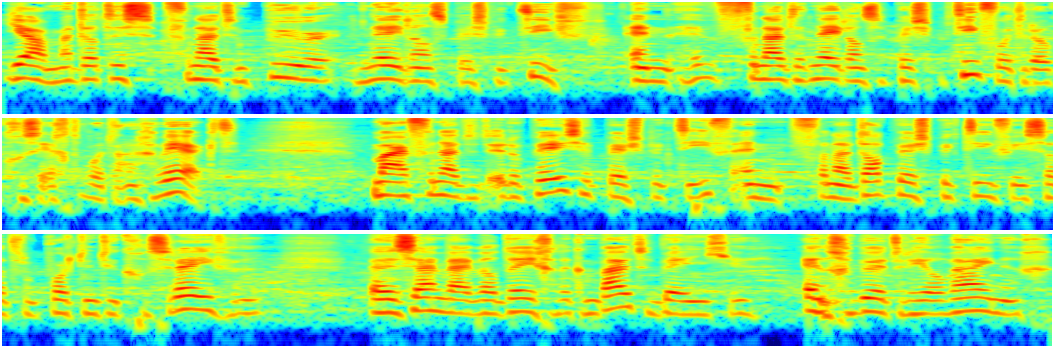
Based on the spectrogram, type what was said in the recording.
Ja, maar dat is vanuit een puur Nederlands perspectief. En he, vanuit het Nederlandse perspectief wordt er ook gezegd... er wordt aan gewerkt. Maar vanuit het Europese perspectief, en vanuit dat perspectief is dat rapport natuurlijk geschreven, uh, zijn wij wel degelijk een buitenbeentje. En gebeurt er heel weinig.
